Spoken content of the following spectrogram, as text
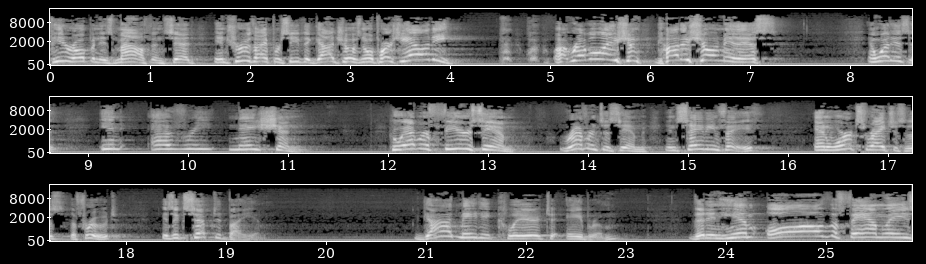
Peter opened his mouth and said, In truth, I perceive that God shows no partiality. Revelation, God has shown me this. And what is it? In every nation, whoever fears him, reverences him in saving faith, and works righteousness, the fruit, is accepted by him. God made it clear to Abram that in him all the families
